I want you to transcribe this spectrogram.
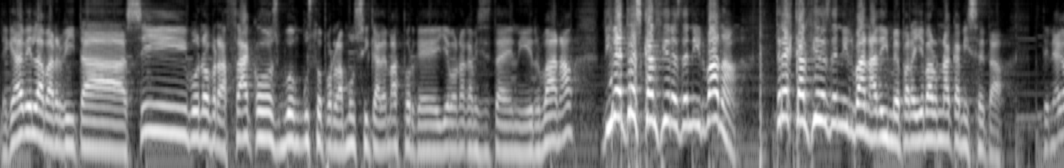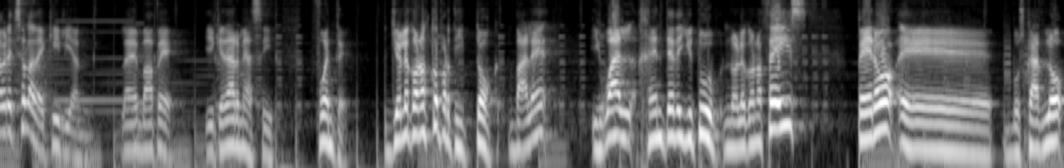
Le queda bien la barbita, sí, buenos brazacos, buen gusto por la música además porque lleva una camiseta de Nirvana. ¡Dime tres canciones de Nirvana! ¡Tres canciones de Nirvana, dime, para llevar una camiseta! Tenía que haber hecho la de Kylian, la de Mbappé, y quedarme así. Fuente. Yo le conozco por TikTok, ¿vale? Igual, gente de YouTube no le conocéis, pero eh, buscadlo,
